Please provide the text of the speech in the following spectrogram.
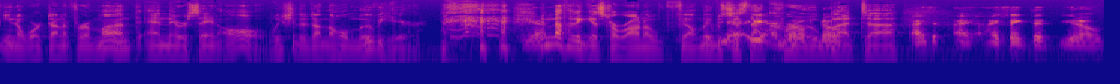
you know, worked on it for a month, and they were saying, "Oh, we should have done the whole movie here." Yeah. and nothing against Toronto film; it was Yeah, just that yeah, crew. no. But uh, I, th- I I think that you know,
